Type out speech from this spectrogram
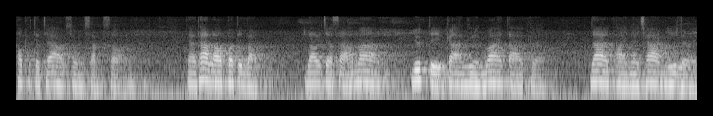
พระพุทธเจ้าทรงสั่งสอน แต่ถ้าเราปฏิบัติเราจะสามารถยุติการเวียนว่ายตายเกิด ได้ภายในชาตินี้เลย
